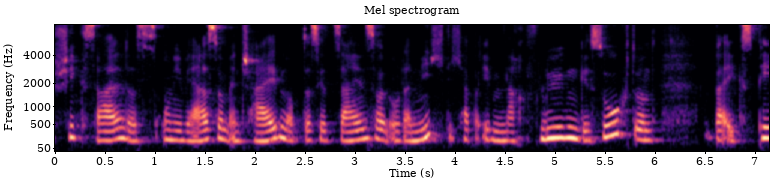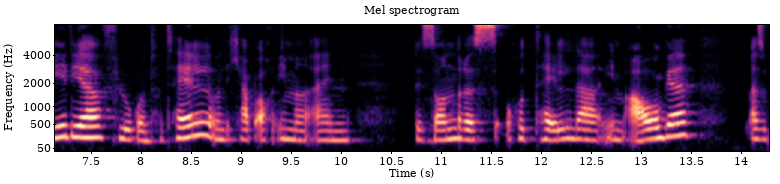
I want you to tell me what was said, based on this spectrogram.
Schicksal, das Universum entscheiden, ob das jetzt sein soll oder nicht. Ich habe eben nach Flügen gesucht und bei Expedia Flug und Hotel und ich habe auch immer ein besonderes Hotel da im Auge. Also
